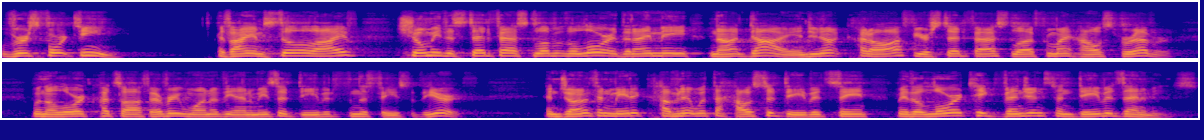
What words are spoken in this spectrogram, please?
Verse 14 If I am still alive, show me the steadfast love of the Lord that I may not die, and do not cut off your steadfast love from my house forever, when the Lord cuts off every one of the enemies of David from the face of the earth. And Jonathan made a covenant with the house of David, saying, May the Lord take vengeance on David's enemies.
